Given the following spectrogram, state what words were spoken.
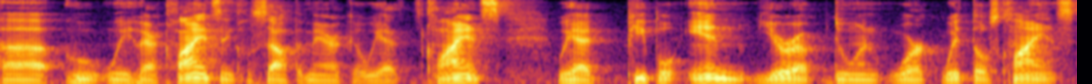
Uh, who we had clients in South America. We had clients. We had people in Europe doing work with those clients.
